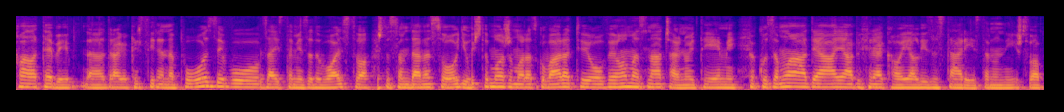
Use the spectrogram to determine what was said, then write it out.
Hvala tebi, draga Kristina, na pozivu. Zaista mi je zadovoljstvo što sam danas ovdje i što možemo razgovarati o veoma značajnoj temi, kako za mlade, a ja bih rekao i ali za starije stanovništvo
